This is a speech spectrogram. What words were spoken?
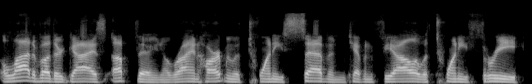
a lot of other guys up there. You know, Ryan Hartman with 27, Kevin Fiala with 23,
